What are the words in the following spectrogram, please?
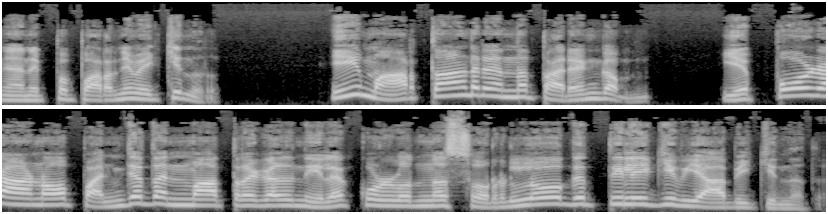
ഞാനിപ്പോൾ പറഞ്ഞു വയ്ക്കുന്നത് ഈ മാർത്താണ്ഡൻ എന്ന തരംഗം എപ്പോഴാണോ പഞ്ചതന്മാത്രകൾ നിലകൊള്ളുന്ന സ്വർലോകത്തിലേക്ക് വ്യാപിക്കുന്നത്?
